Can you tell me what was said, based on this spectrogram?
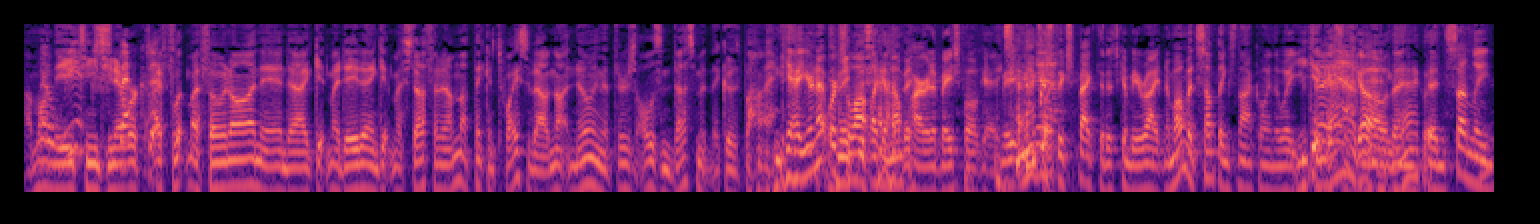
I'm No, on we the AT and T network. expect I flip my phone on and uh, get my data and get my stuff, and I'm not thinking twice about not knowing that there's all this investment that goes behind. yeah, your network's a lot this like an umpire at a baseball game. You Exactly. just expect that it's going to be right. And the moment something's not going the way you, You get think it should go, man, then, then suddenly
